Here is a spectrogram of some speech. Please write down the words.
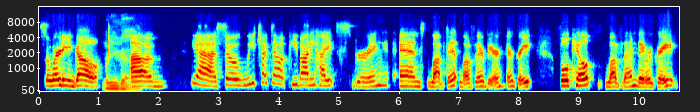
So where do you go? Where do you go? Um, yeah so we checked out peabody heights brewing and loved it love their beer. They're great full tilt love them they were great.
